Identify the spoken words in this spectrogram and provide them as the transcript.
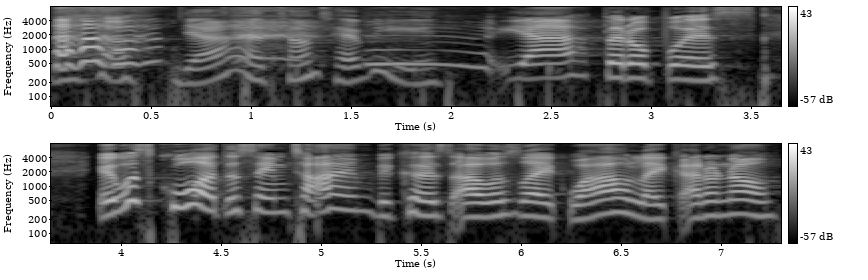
Yeah, it sounds heavy. yeah, pero pues it was cool at the same time because I was like, wow, like I don't know,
